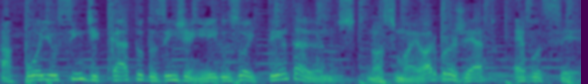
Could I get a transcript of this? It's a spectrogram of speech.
Apoio Sindicato dos Engenheiros 80 anos. Nosso maior projeto é você.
